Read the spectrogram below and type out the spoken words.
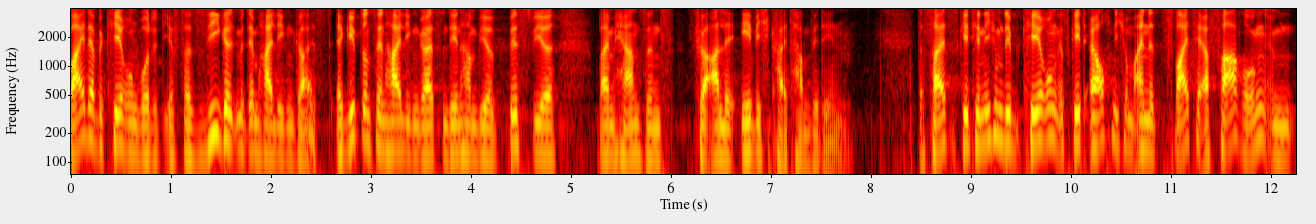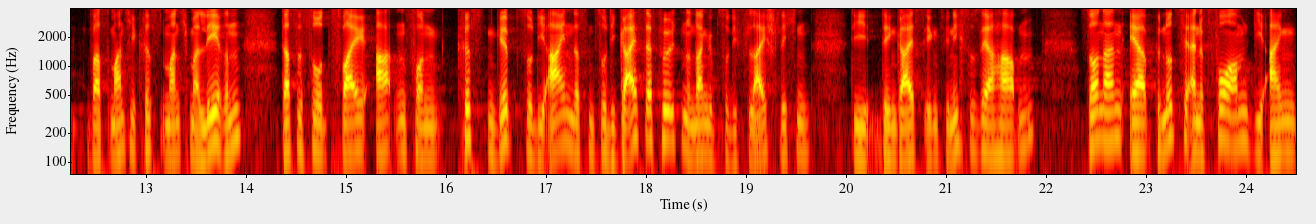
bei der Bekehrung wurdet ihr versiegelt mit dem Heiligen Geist. Er gibt uns den Heiligen Geist und den haben wir, bis wir beim Herrn sind. Für alle Ewigkeit haben wir den. Das heißt, es geht hier nicht um die Bekehrung, es geht auch nicht um eine zweite Erfahrung, was manche Christen manchmal lehren, dass es so zwei Arten von Christen gibt. So die einen, das sind so die Geisterfüllten und dann gibt es so die Fleischlichen, die den Geist irgendwie nicht so sehr haben. Sondern er benutzt hier eine Form, die ein,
